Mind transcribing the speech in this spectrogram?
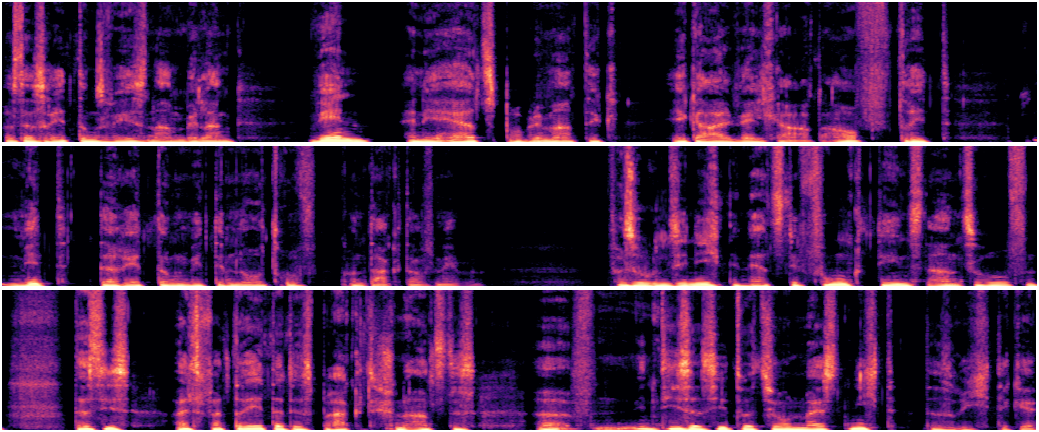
was das Rettungswesen anbelangt, wenn eine Herzproblematik egal welcher Art, auftritt, mit der Rettung, mit dem Notruf Kontakt aufnehmen. Versuchen Sie nicht, den Ärztefunkdienst anzurufen. Das ist als Vertreter des praktischen Arztes in dieser Situation meist nicht das Richtige.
